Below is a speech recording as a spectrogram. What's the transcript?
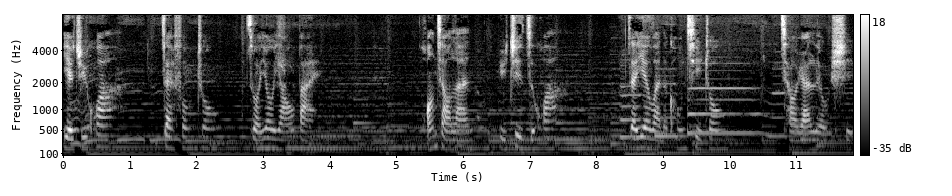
野菊花在风中左右摇摆，黄角兰与栀子花在夜晚的空气中悄然流逝。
